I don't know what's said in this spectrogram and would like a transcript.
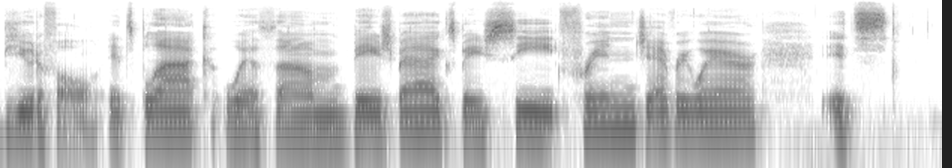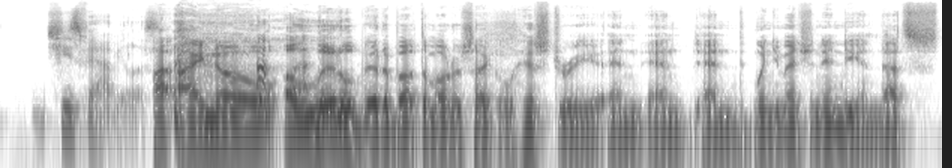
beautiful. It's black with um, beige bags, beige seat, fringe everywhere. It's she's fabulous. I, I know a little bit about the motorcycle history, and and and when you mention Indian, that's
